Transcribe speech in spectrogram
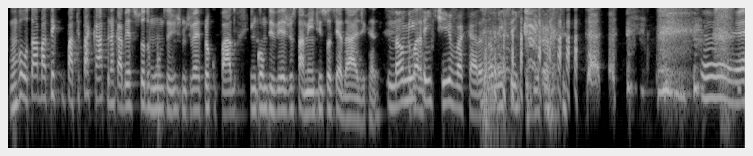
Vamos voltar a bater, bater tacape na cabeça de todo mundo se a gente não estiver preocupado em conviver justamente em sociedade, cara. Não me Agora- incentiva, cara, não me incentiva. É.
